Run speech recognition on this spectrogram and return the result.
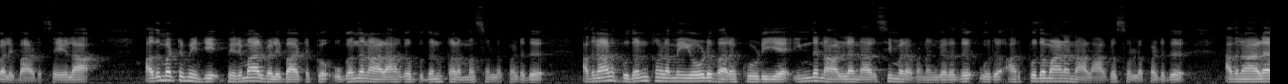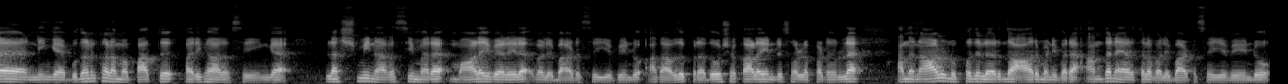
வழிபாடு செய்யலாம். அது மட்டுமின்றி பெருமாள் வழிபாட்டுக்கு உகந்த நாளாக புதன்கிழமை சொல்லப்படுது. அதனால் புதன்கிழமையோடு வரக்கூடிய இந்த நாளில் நரசிம்மரை வணங்குறது ஒரு அற்புதமான நாளாக சொல்லப்படுது. அதனால் நீங்கள் புதன்கிழமை பார்த்து பரிகாரம் செய்யுங்க. லக்ஷ்மி நரசிம்மரை மாலை வேளையில் வழிபாடு செய்ய வேண்டும். அதாவது பிரதோஷ காலம் என்று சொல்லப்பட்டுள்ள அந்த நாலு முப்பதுலேருந்து ஆறு மணி வரை அந்த நேரத்தில் வழிபாட்டு செய்ய வேண்டும்.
